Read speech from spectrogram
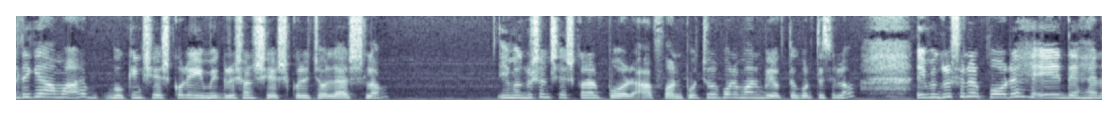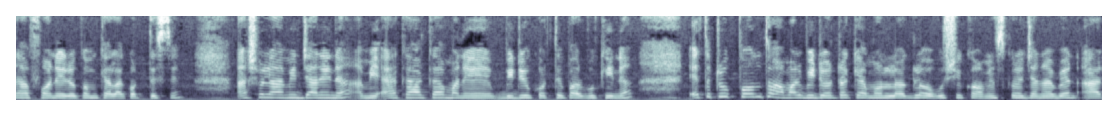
এদিকে আমার বুকিং শেষ করে ইমিগ্রেশন শেষ করে চলে আসলাম। ইমিগ্রেশন শেষ করার পর আফন প্রচুর পরিমাণ বিরক্ত করতেছিল। ইমিগ্রেশনের পরে এই দেখেন আফন এরকম খেলা করতেছে। আসলে আমি জানি না, আমি একা একা মানে ভিডিও করতে পারব কি না এতটুক পর্যন্ত আমার ভিডিওটা কেমন লাগল অবশ্যই কমেন্টস করে জানাবেন। আর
